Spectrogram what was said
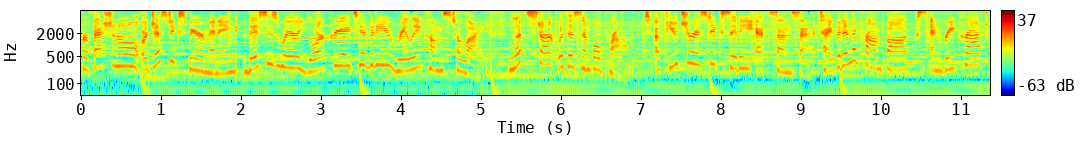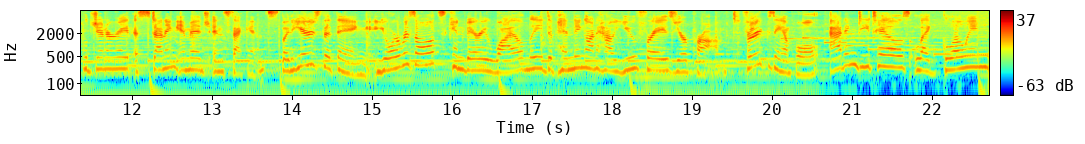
professional, or just experimenting, this is where your creativity really comes to life. Let's start with a simple prompt a futuristic city at sunset. Type it in the prompt box, and Recraft will generate a stunning image in seconds. But here's the thing your results can vary wildly depending on how you phrase your prompt. For example, Adding details like glowing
